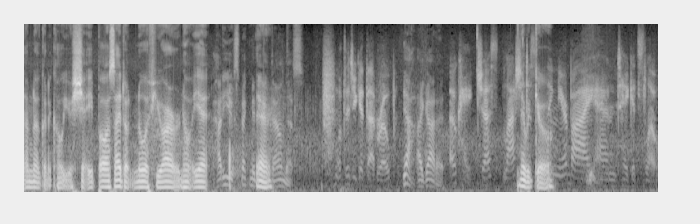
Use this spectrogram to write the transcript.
I'm not going to call you a shitty boss. I don't know if you are or not yet. How do you expect me to There. get down this? well, did you get that rope? Yeah, I got it. Okay, just lash There it we to go. something nearby and take it slow.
